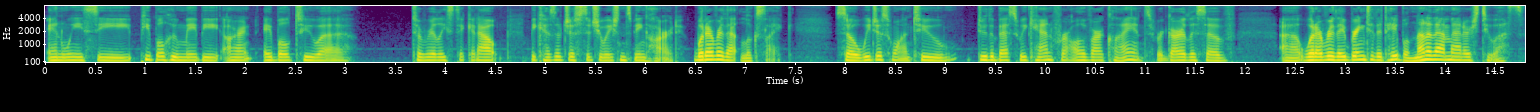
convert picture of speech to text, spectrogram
and we see people who maybe aren't able to uh, to really stick it out because of just situations being hard, whatever that looks like. So we just want to do the best we can for all of our clients, regardless of uh, whatever they bring to the table. None of that matters to us.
